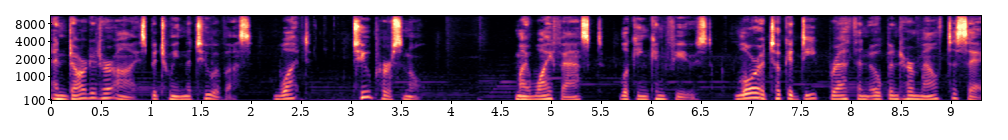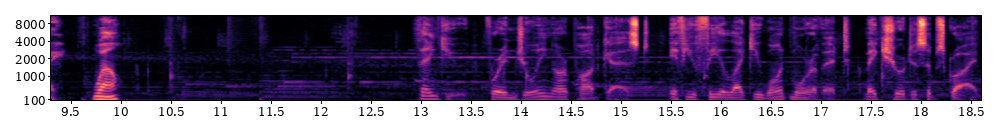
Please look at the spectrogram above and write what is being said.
and darted her eyes between the two of us. What? Too personal? My wife asked, looking confused. Laura took a deep breath and opened her mouth to say, Well, Thank you for enjoying our podcast. If you feel like you want more of it, make sure to subscribe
